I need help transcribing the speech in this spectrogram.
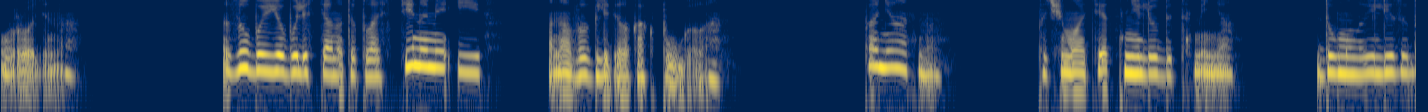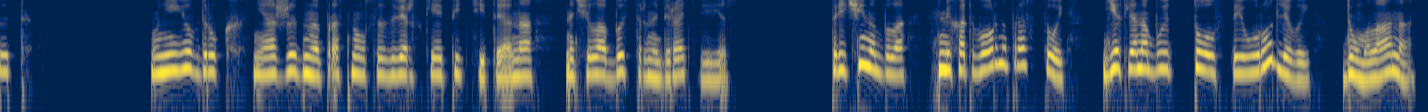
Уродина. Зубы ее были стянуты пластинами, и она выглядела как пугало. Понятно, почему отец не любит меня думала Элизабет. У нее вдруг неожиданно проснулся зверский аппетит, и она начала быстро набирать вес. Причина была смехотворно простой. Если она будет толстой и уродливой, думала она,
